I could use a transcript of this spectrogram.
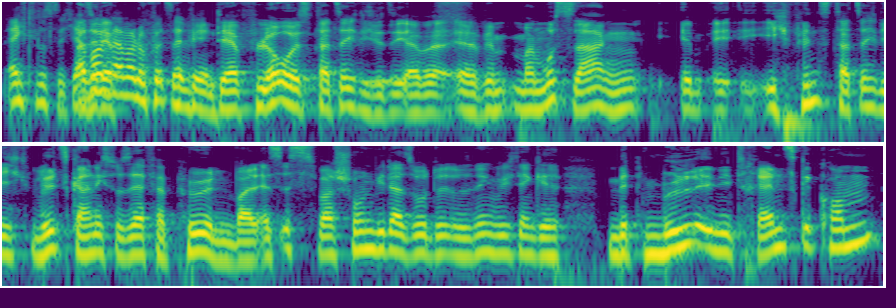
Echt lustig. Also wollte einfach nur kurz erwähnen. Der Flow ist tatsächlich witzig, aber äh, man muss sagen, äh, ich finde es tatsächlich, ich will es gar nicht so sehr verpönen, weil es ist zwar schon wieder so ein Ding, wo ich denke, mit Müll in die Trends gekommen,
